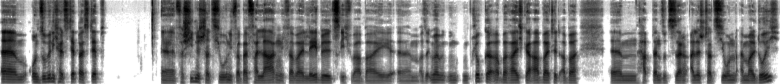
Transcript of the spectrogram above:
Ähm, und so bin ich halt Step by Step äh, verschiedene Stationen. Ich war bei Verlagen, ich war bei Labels, ich war bei, ähm, also immer im, im Clubbereich gearbeitet, aber ähm, habe dann sozusagen alle Stationen einmal durch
